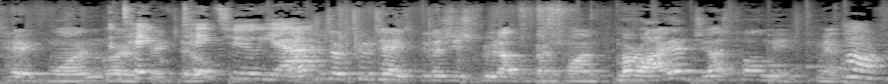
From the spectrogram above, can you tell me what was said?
take one The, or the take, take two. take two, yeah. actually took two takes because she screwed up the first one. Mariah just told me. Here. Oh,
